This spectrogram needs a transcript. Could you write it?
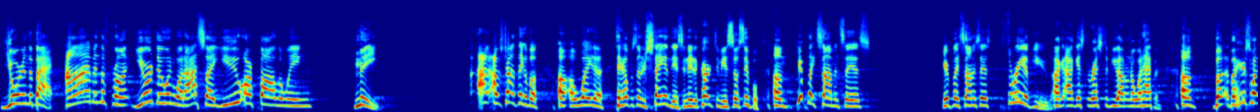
you're in the back. I'm in the front, you're doing what I say, you are following me. I, I was trying to think of a, a, a, way to, to help us understand this, and it occurred to me. It's so simple. Um, you ever played Simon Says? You ever played Simon Says? Three of you. I, I, guess the rest of you, I don't know what happened. Um, but, but here's what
